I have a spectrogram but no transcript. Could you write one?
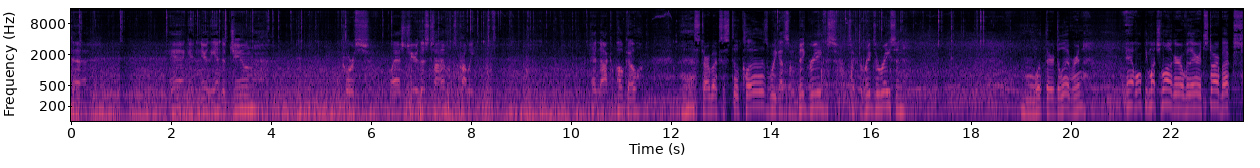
uh, yeah, getting near the end of June. Of course, last year this time was probably heading to Acapulco. Yeah, Starbucks is still closed. We got some big rigs. It's like the rigs are racing. What they're delivering. Yeah, it won't be much longer over there at Starbucks.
